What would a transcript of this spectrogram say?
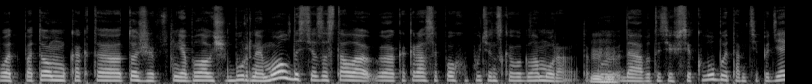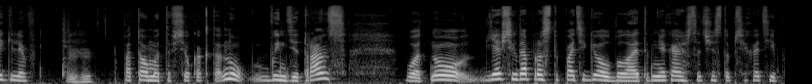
Вот, потом как-то тоже у меня была очень бурная молодость, я застала э, как раз эпоху путинского гламура, такую, угу. да, вот этих все клубы, там типа Дягилев. Угу. Потом это все как-то, ну, в Индии транс, вот, ну, я всегда просто пати-гелл была, это, мне кажется, чисто психотип.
